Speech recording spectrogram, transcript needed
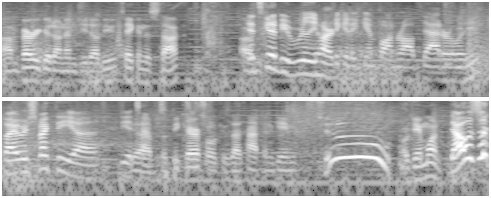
Um, very good on MGW, taking the stock. Um, It's gonna be really hard to get a gimp on Rob that early, but I respect the uh, the yeah, attempt. but be careful because that happened game two or game one. That was a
